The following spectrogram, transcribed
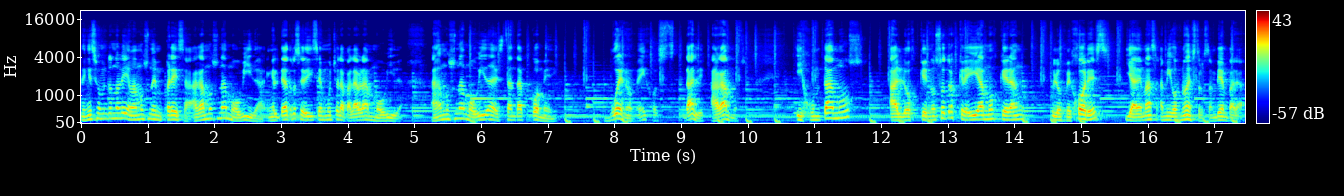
en ese momento no le llamamos una empresa, hagamos una movida. En el teatro se dice mucho la palabra movida. Hagamos una movida de stand-up comedy. Bueno, me dijo, dale, hagamos. Y juntamos a los que nosotros creíamos que eran los mejores y además amigos nuestros también para,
